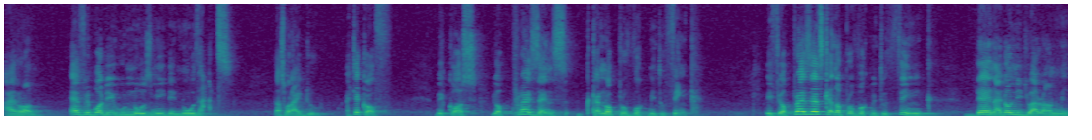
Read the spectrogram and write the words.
I run. Everybody who knows me, they know that. That's what I do. I take off because your presence cannot provoke me to think. If your presence cannot provoke me to think, then I don't need you around me.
